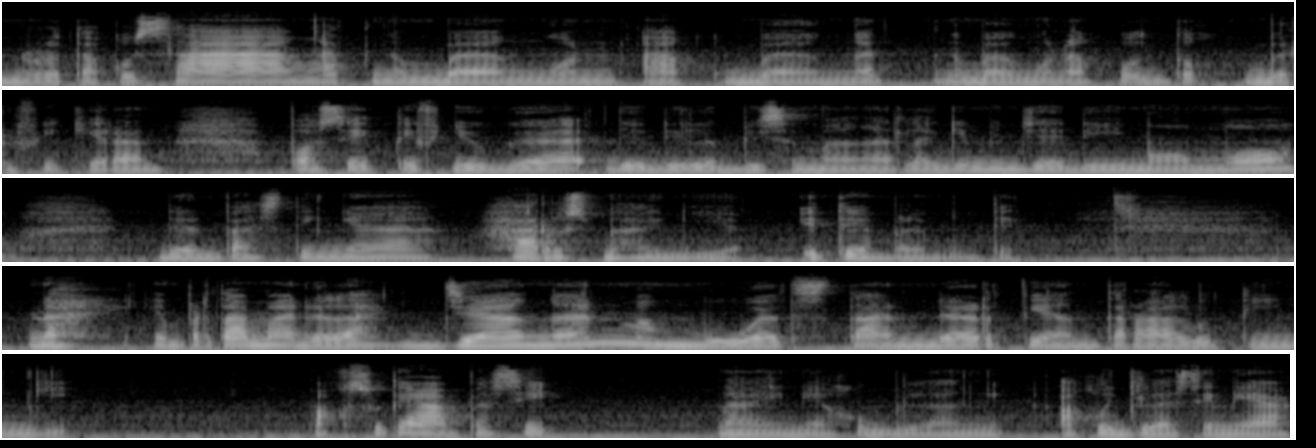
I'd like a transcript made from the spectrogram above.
menurut aku sangat ngebangun aku banget ngebangun aku untuk berpikiran positif juga. Jadi lebih semangat lagi menjadi momo dan pastinya harus bahagia. Itu yang paling penting. Nah yang pertama adalah jangan membuat standar yang terlalu tinggi. Maksudnya apa sih? Nah ini aku bilang aku jelasin ya.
